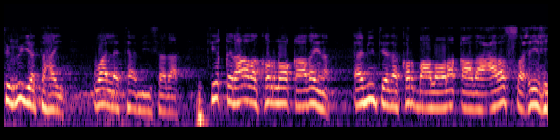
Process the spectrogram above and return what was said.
siriya tahay waa la ta'miinsadaa. Tii qiraa'ada kor loo qaadayna aamiinteeda kor baa loola qaadaa cala asaxiixi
